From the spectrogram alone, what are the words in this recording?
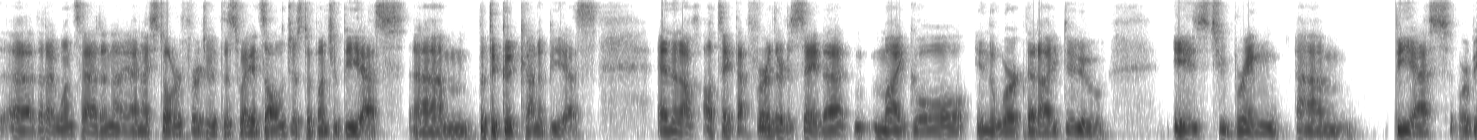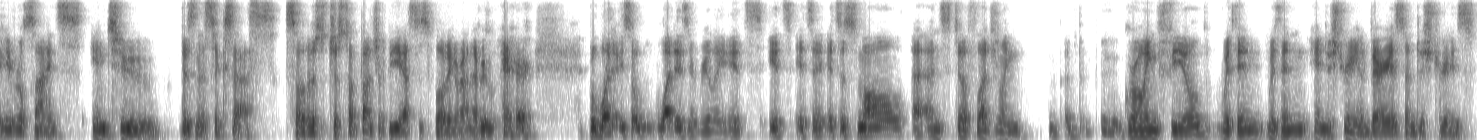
uh, that I once had, and I and I still refer to it this way. It's all just a bunch of BS, um, but the good kind of BS. And then I'll I'll take that further to say that my goal in the work that I do is to bring um, BS or behavioral science into business success. So there's just a bunch of BS floating around everywhere. But what so what is it really? It's it's it's a it's a small uh, and still fledgling growing field within within industry and various industries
